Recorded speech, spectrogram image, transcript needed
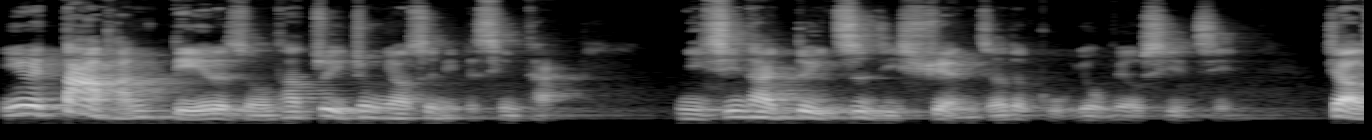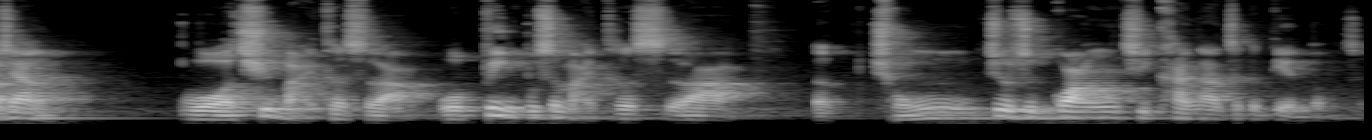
因为大盘跌的时候，它最重要是你的心态，你心态对自己选择的股有没有信心？就好像我去买特斯拉，我并不是买特斯拉，呃，从就是光去看它这个电动车，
